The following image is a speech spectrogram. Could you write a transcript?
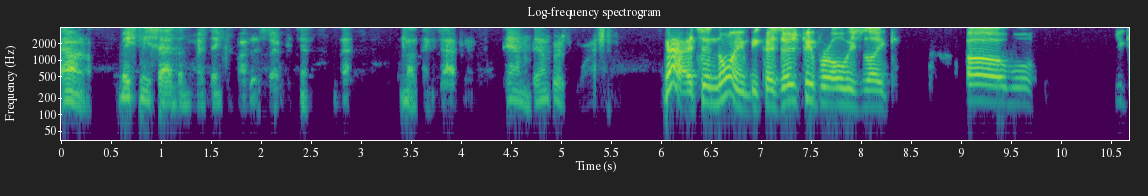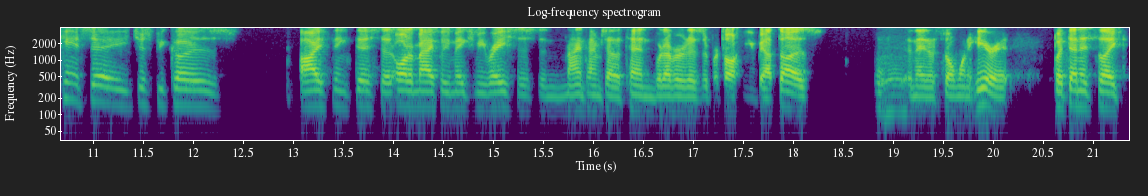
I don't know. It makes me sad the more I think about it. So I pretend that nothing's happening. Damn, Denver's washed. Yeah, it's annoying because those people are always like, "Oh, well, you can't say just because I think this that automatically makes me racist." And nine times out of ten, whatever it is that we're talking about does, Mhm. and they just don't want to hear it. But then it's like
